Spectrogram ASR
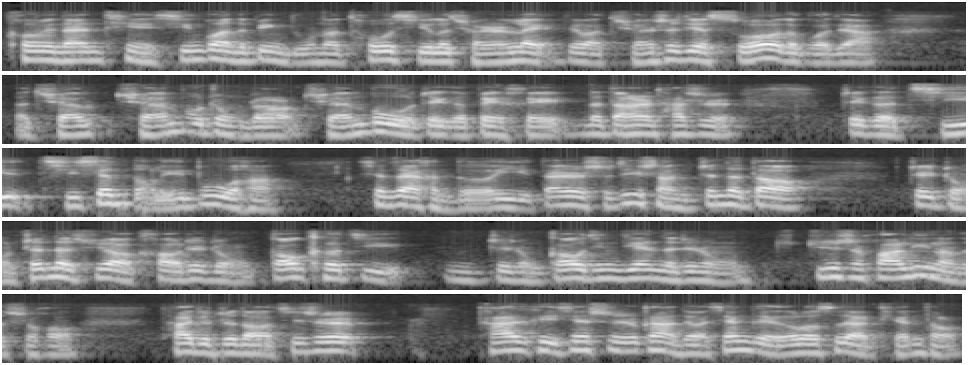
COVID-19 新冠的病毒呢，偷袭了全人类，对吧？全世界所有的国家，呃，全全部中招，全部这个被黑。那当然他是这个其其先走了一步哈，现在很得意，但是实际上你真的到。这种真的需要靠这种高科技，嗯，这种高精尖的这种军事化力量的时候，他就知道其实他可以先试试看，对吧？先给俄罗斯点甜头，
